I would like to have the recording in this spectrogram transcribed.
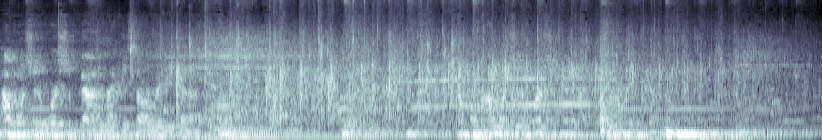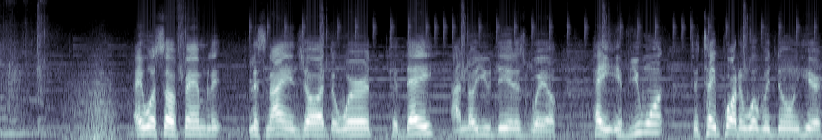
I want you to worship God like it's already done. Hey, what's up, family? Listen, I enjoyed the word today. I know you did as well. Hey, if you want to take part in what we're doing here,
